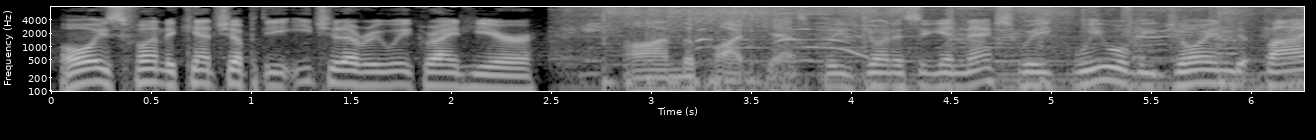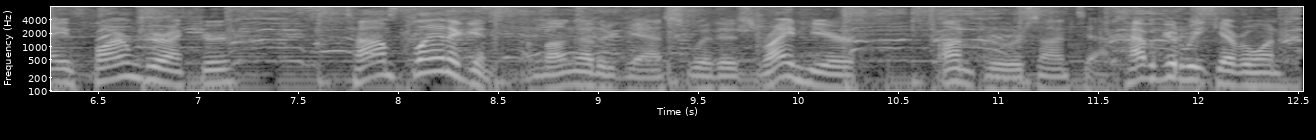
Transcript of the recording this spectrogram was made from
Always fun to catch up with you each and every week right here on the podcast. Please join us again next week. We will be joined by Farm Director Tom Flanagan, among other guests, with us right here on Brewers on Tap. Have a good week, everyone.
